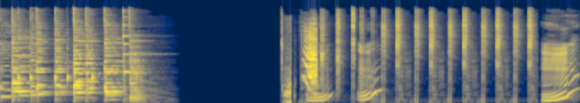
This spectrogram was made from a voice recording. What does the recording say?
음? 음? 음?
